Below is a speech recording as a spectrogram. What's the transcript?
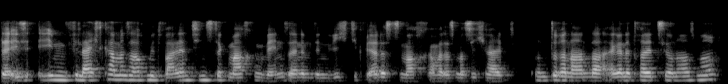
da ist eben, vielleicht kann man es auch mit Valentinstag machen, wenn es einem denn wichtig wäre, das zu machen, aber dass man sich halt untereinander eigene Tradition ausmacht.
